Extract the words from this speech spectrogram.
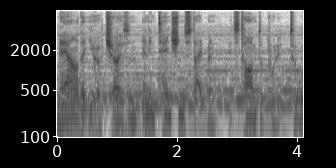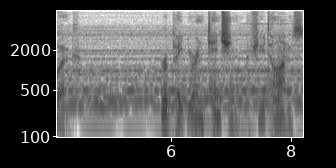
Now that you have chosen an intention statement, it's time to put it to work. Repeat your intention a few times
